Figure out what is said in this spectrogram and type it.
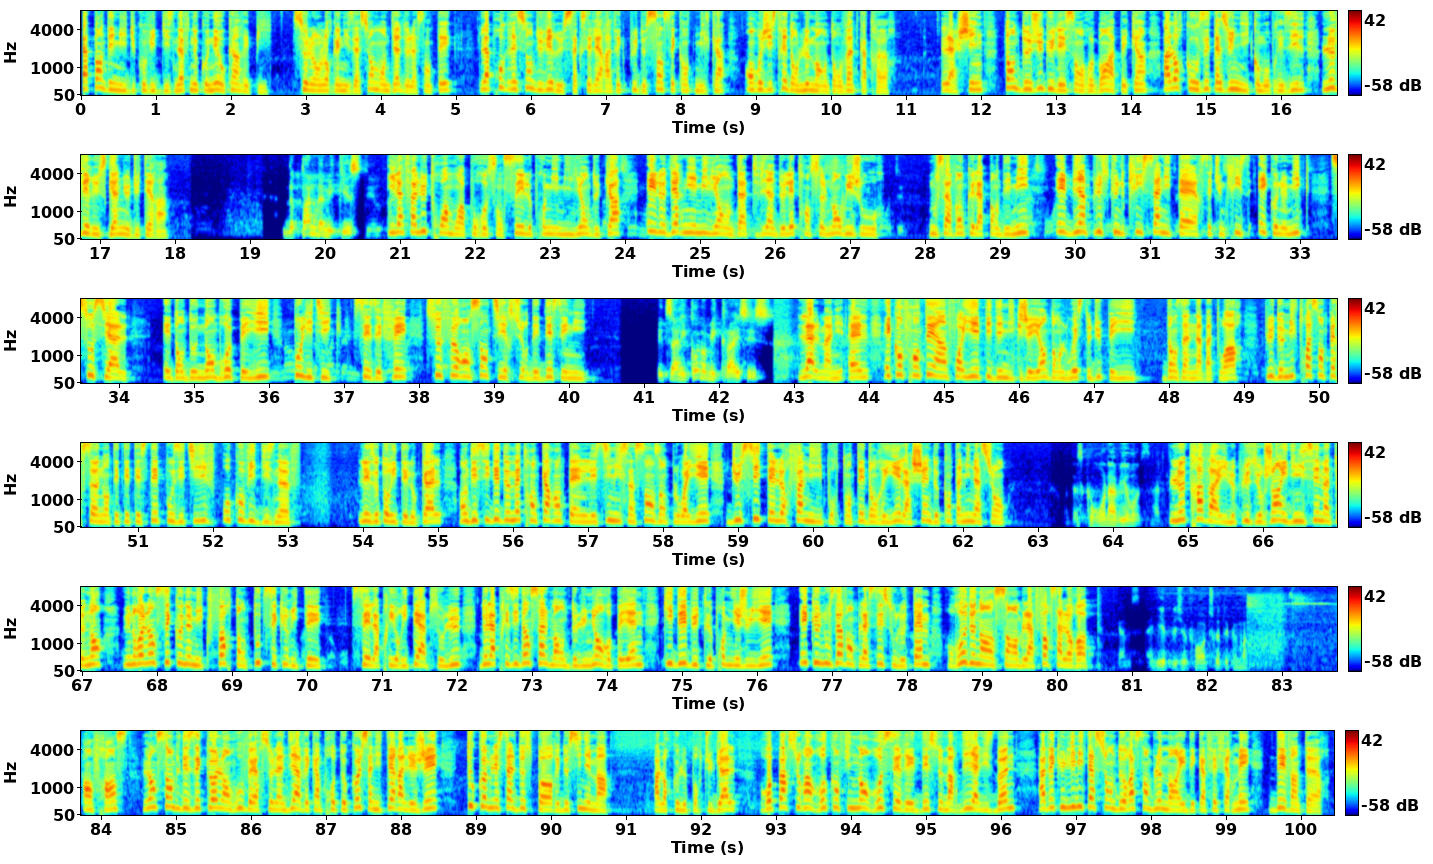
La pandémie du Covid-19 ne connaît aucun répit. Selon l'Organisation mondiale de la santé, la progression du virus s'accélère avec plus de 150 000 cas enregistrés dans le monde en 24 heures. La Chine tente de juguler son rebond à Pékin alors qu'aux États-Unis comme au Brésil, le virus gagne du terrain. Il a fallu trois mois pour recenser le premier million de cas et le dernier million en date vient de l'être en seulement huit jours. Nous savons que la pandémie est bien plus qu'une crise sanitaire, c'est une crise économique, sociale et dans de nombreux pays politiques. Ces effets se feront sentir sur des décennies. L'Allemagne, elle, est confrontée à un foyer épidémique géant dans l'ouest du pays. Dans un abattoir, plus de 1300 personnes ont été testées positives au Covid-19. Les autorités locales ont décidé de mettre en quarantaine les 6500 employés du site et leurs familles pour tenter d'enrayer la chaîne de contamination. Le travail le plus urgent est d'initier maintenant une relance économique forte en toute sécurité. C'est la priorité absolue de la présidence allemande de l'Union européenne qui débute le 1er juillet et que nous avons placé sous le thème Redonnant ensemble la force à l'Europe. En France, l'ensemble des écoles ont rouvert ce lundi avec un protocole sanitaire allégé, tout comme les salles de sport et de cinéma. Alors que le Portugal repart sur un reconfinement resserré dès ce mardi à Lisbonne, avec une limitation de rassemblement et des cafés fermés dès 20 heures.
